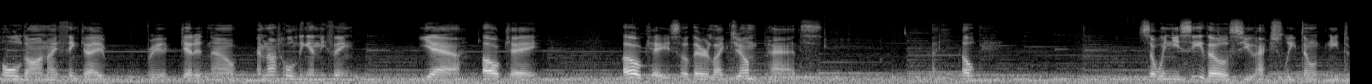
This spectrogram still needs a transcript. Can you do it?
Hold on, I think I get it now. I'm not holding anything. Yeah, okay. Okay, so they're like jump pads. Oh. So when you see those, you actually don't need to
